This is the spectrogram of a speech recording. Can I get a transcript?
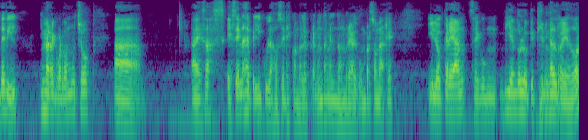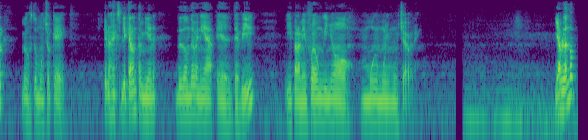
Deville, y me recordó mucho a, a esas escenas de películas o series cuando le preguntan el nombre a algún personaje y lo crean según viendo lo que tienen alrededor. Me gustó mucho que, que nos explicaron también de dónde venía el Devil. Y para mí fue un guiño muy, muy, muy chévere. Y hablando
